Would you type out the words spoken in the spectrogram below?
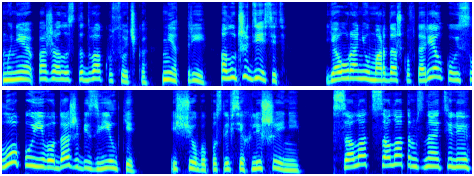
Мне, пожалуйста, два кусочка. Нет, три, а лучше десять. Я уроню мордашку в тарелку и слопаю его даже без вилки. Еще бы после всех лишений. Салат с салатом, знаете ли,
